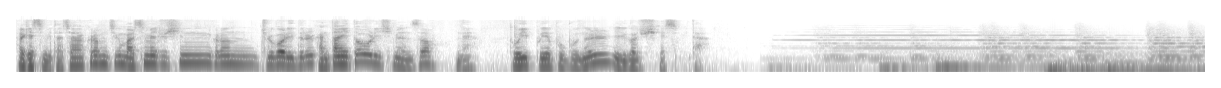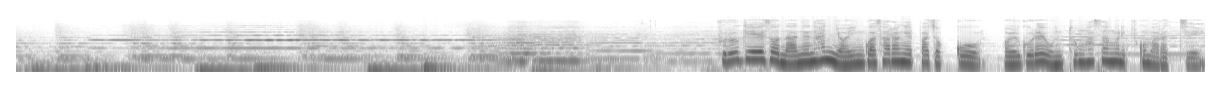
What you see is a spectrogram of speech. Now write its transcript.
알겠습니다. 자, 그럼 지금 말씀해주신 그런 줄거리들을 간단히 떠올리시면서 네, 도입부의 부분을 읽어주시겠습니다. 부르게에서 나는 한 여인과 사랑에 빠졌고 얼굴에 온통 화상을 입고 말았지.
